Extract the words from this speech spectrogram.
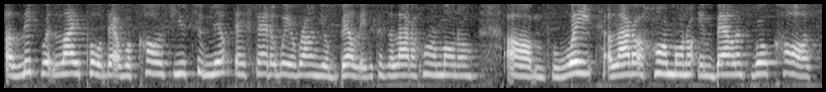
a liquid lipo that will cause you to melt that fat away around your belly because a lot of hormonal um, weight a lot of hormonal imbalance will cause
